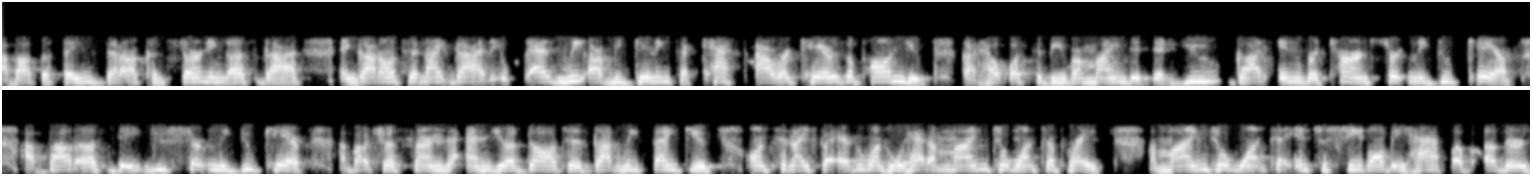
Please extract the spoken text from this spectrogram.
about the things that are concerning us, God. And God, on tonight, God, as we are beginning to cast our cares upon you, God, help us to be reminded that you, God, in return, certainly do care about us. That you certainly do care about your sons and your daughters. God, we thank you on tonight for everyone who had a mind to want to pray, a mind to want to intercede on behalf of others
